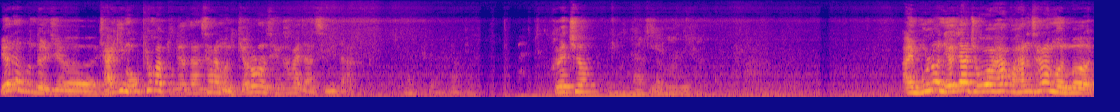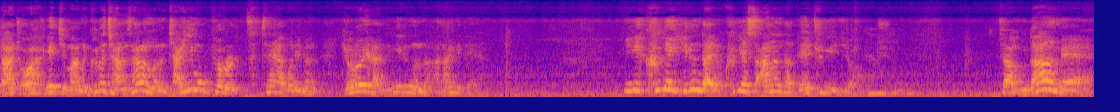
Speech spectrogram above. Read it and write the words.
여러분들 저 자기 목표가 뚜렷한 사람은 결혼을 생각하지 않습니다. 그렇죠? 아니 물론 여자 좋아하고 하는 사람은 뭐 다 좋아하겠지만 그렇지 않은 사람은 자기 목표를 세워버리면 결혼이라든가 이런 거는 안 하게 돼요. 이게 크게 기른다요. 크게 쌓는다 대축이죠. 자, 그 다음에,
